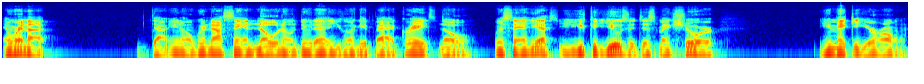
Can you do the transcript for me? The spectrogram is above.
and we're not, you know, we're not saying no, don't do that. You're gonna get bad grades. No, we're saying yes, you, you could use it. Just make sure you make it your own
